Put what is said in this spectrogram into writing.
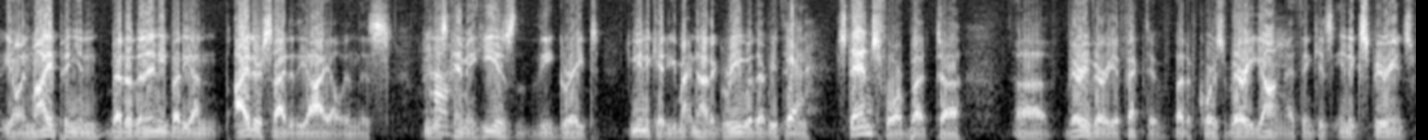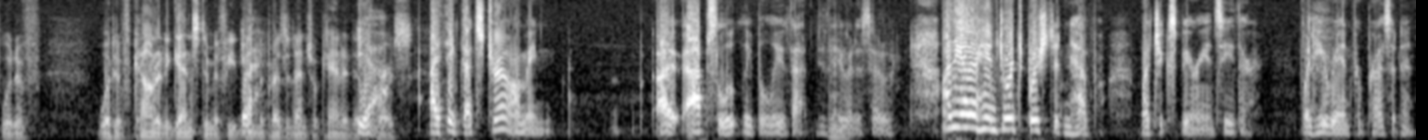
You know, in my opinion, better than anybody on either side of the aisle in this in this campaign. He is the great communicator. You might not agree with everything Yeah. he stands for, but uh, uh, very, very effective. But of course, very young. I think his inexperience would have would have counted against him if he'd Yeah. been the presidential candidate. yeah, Of course. I think that's true. I mean, I absolutely believe that they would have said. On the other hand, George Bush didn't have much experience either when he ran for president.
